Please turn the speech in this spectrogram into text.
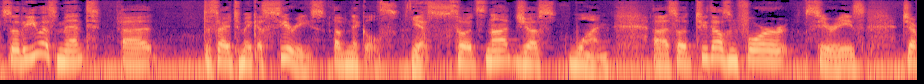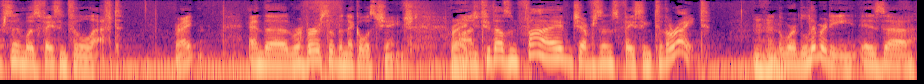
So the U.S. Mint uh, decided to make a series of nickels. Yes. So it's not just one. Uh, so 2004 series, Jefferson was facing to the left, right? And the reverse of the nickel was changed. Right. On 2005, Jefferson's facing to the right. And the word liberty is uh,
